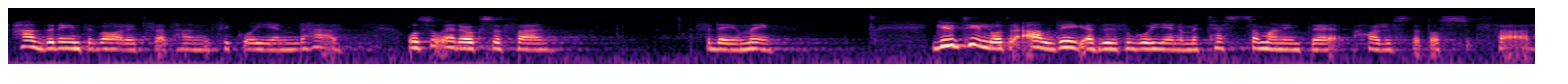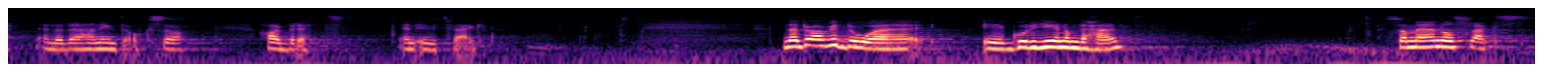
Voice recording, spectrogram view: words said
hade det inte varit för att han fick gå igenom det här. Och så är det också för, för dig och mig. Gud tillåter aldrig att vi får gå igenom ett test som han inte har rustat oss för, eller där han inte också har berett en utväg. När David då eh, går igenom det här som är någon slags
